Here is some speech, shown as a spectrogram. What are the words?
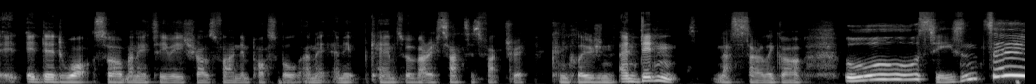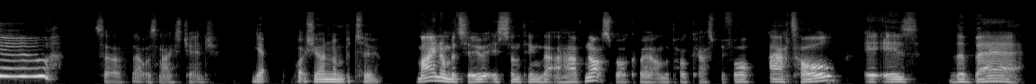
it it did what so many TV shows find impossible, and it and it came to a very satisfactory conclusion, and didn't necessarily go, "Ooh, season two. So that was a nice change. Yep. What's your number two? My number two is something that I have not spoke about on the podcast before at all. It is The Bear,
